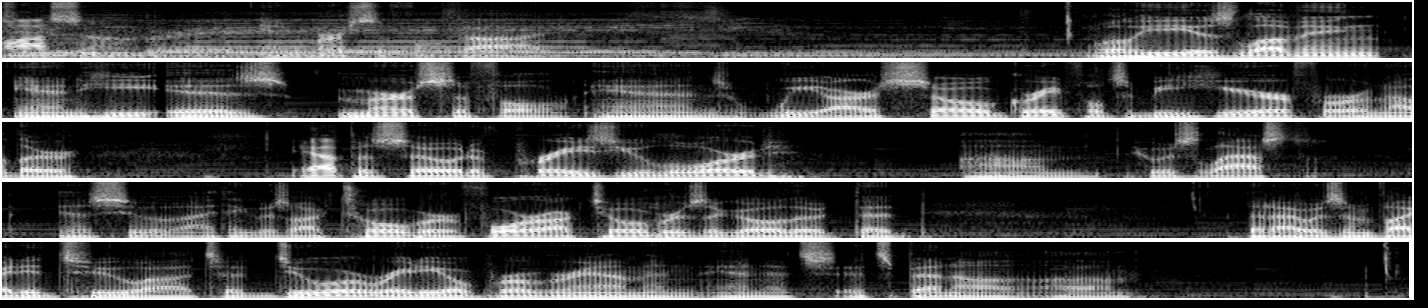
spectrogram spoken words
awesome, and merciful God. Well, He is loving and He is merciful, and we are so grateful to be here for another episode of Praise You Lord. Um, it was last, I think it was October, four Octobers ago that that, that I was invited to uh, to do a radio program, and, and it's it's been a, a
